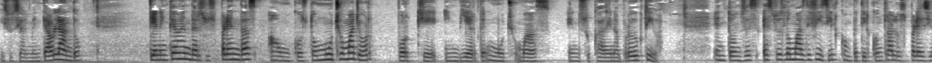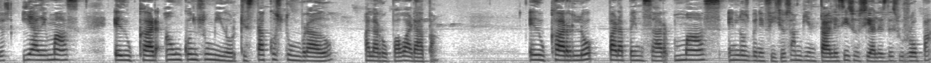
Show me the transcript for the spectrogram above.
y socialmente hablando, tienen que vender sus prendas a un costo mucho mayor porque invierten mucho más en su cadena productiva. Entonces, esto es lo más difícil, competir contra los precios y además educar a un consumidor que está acostumbrado a la ropa barata, educarlo para pensar más en los beneficios ambientales y sociales de su ropa,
